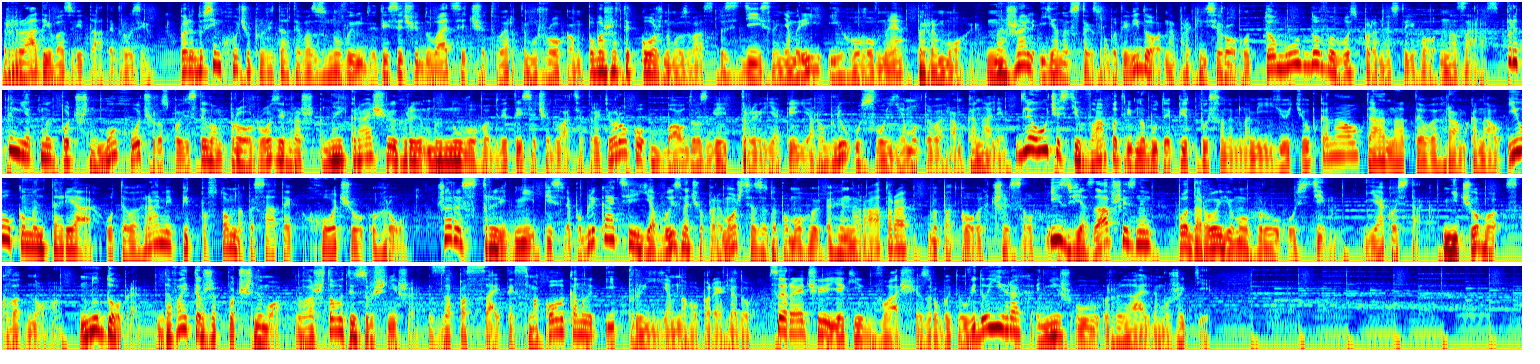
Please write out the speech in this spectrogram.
Радий вас вітати, друзі. Передусім хочу привітати вас з новим 2024 роком, побажати кожному з вас здійснення мрій і головне перемоги. На жаль, я не встиг зробити відео наприкінці року, тому довелось перенести його на зараз. Перед тим як ми почнемо, хочу розповісти вам про розіграш найкращої гри минулого 2023 року Baldur's Gate 3, який я роблю у своєму телеграм-каналі. Для участі вам потрібно бути підписаним на мій YouTube канал та на телеграм-канал, і у коментарях у телеграмі під постом написати Хочу гру. Через три дні після публікації я визначу переможця за допомогою генератора випадкових чисел і, зв'язавшись з ним, подарую йому гру у Steam. Якось так. Нічого складного. Ну добре, давайте вже почнемо. Влаштовуйтесь зручніше, запасайте смаковиками і приємного перегляду. Це речі, які важче зробити у відеоіграх, ніж у реальному житті.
